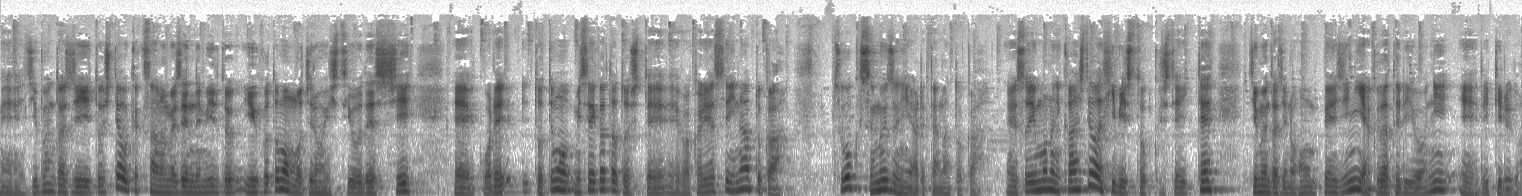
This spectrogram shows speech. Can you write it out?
え、自分たちとしてお客さんの目線で見るということももちろん必要ですし、え、これとても見せ方として分かりやすいなとかすごくスムーズにやれたなとか、えそういうものに関しては日々ストックしていて自分たちのホームページに役立てるようにえできると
